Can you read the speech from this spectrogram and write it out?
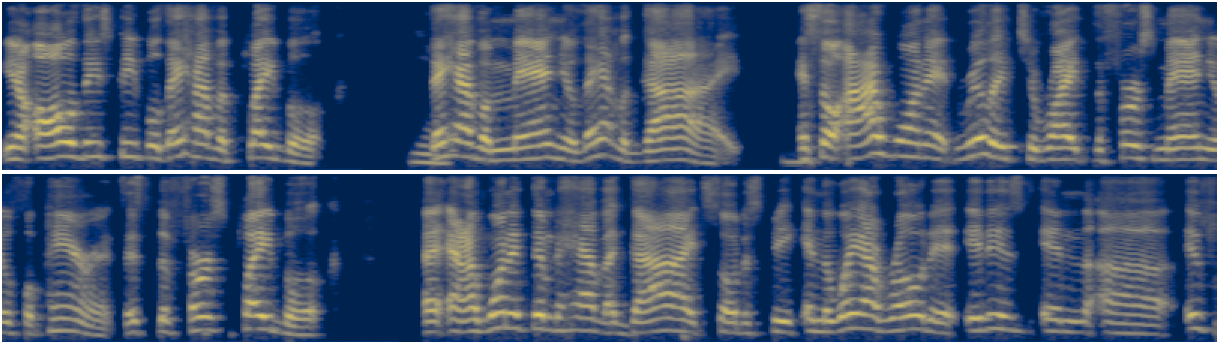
you know, all of these people, they have a playbook Yeah. They have a manual, they have a guide. And so I wanted really to write the first manual for parents. It's the first playbook. And I wanted them to have a guide, so to speak. And the way I wrote it, it is in uh, it's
